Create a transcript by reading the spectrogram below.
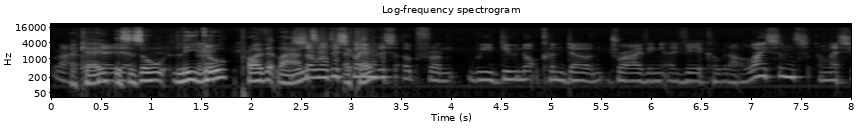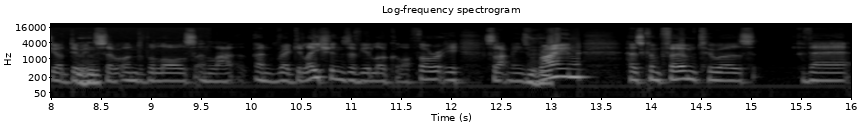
Right. Okay, this yeah. is all legal, private land. So we'll disclaim okay? this up front. We do not condone driving a vehicle without a license unless you're doing Mhm. so under the laws and la- and regulations of your local authority. So that means Mhm. Ryan has confirmed to us there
